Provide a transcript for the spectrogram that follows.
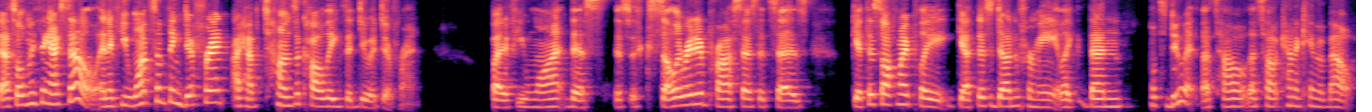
that's the only thing I sell. And if you want something different, I have tons of colleagues that do it different. But if you want this this accelerated process that says get this off my plate, get this done for me, like then let's do it. That's how that's how it kind of came about.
